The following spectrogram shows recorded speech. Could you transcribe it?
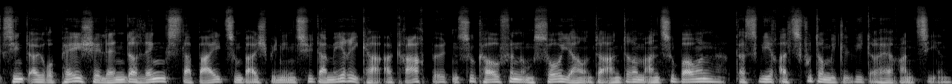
sind europäische Länder längst dabei, zum Beispiel in Südamerika Agrarböden zu kaufen, um Soja unter anderem anzubauen, das wir als Futtermittel wieder heranziehen.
